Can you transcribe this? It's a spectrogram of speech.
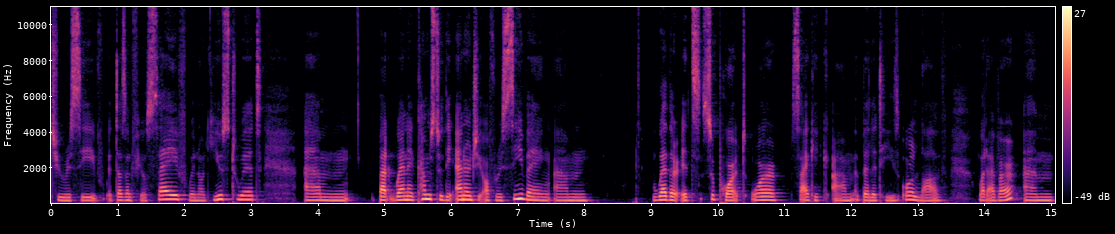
to receive. It doesn't feel safe, we're not used to it. Um, but when it comes to the energy of receiving, um, whether it's support or psychic um, abilities or love, whatever, um,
